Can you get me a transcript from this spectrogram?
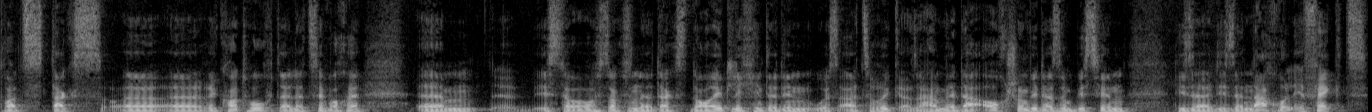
Trotz DAX äh, äh, letzte Woche ähm, äh, ist der Eurostox und der DAX deutlich hinter den USA zurück. Also haben wir da auch schon wieder so ein bisschen dieser, dieser Nachholeffekt,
